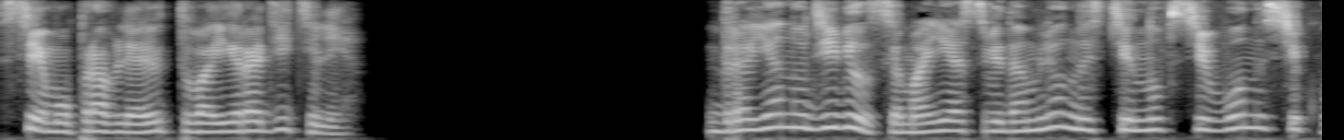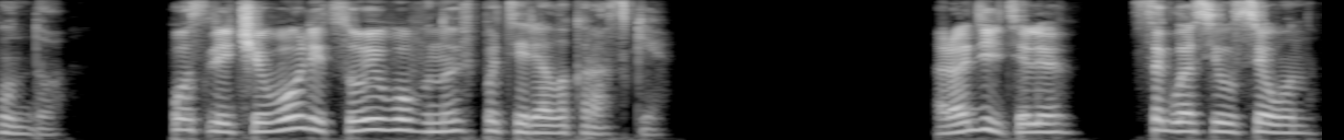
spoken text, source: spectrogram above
Всем управляют твои родители. Драян удивился моей осведомленности, но всего на секунду, после чего лицо его вновь потеряло краски. «Родители», — согласился он.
